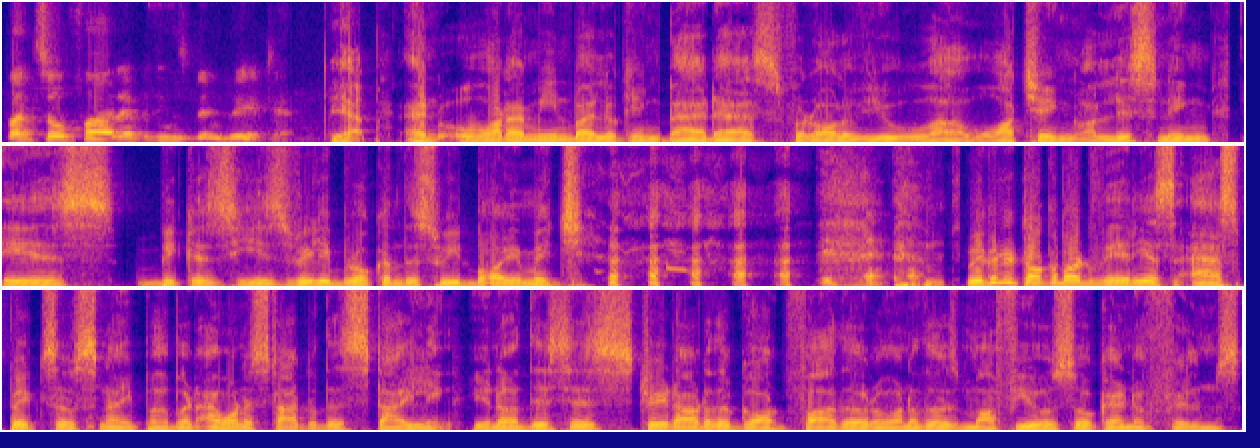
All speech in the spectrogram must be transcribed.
but so far, everything's been great. Yeah. And what I mean by looking badass for all of you who are watching or listening is because he's really broken the sweet boy image. We're going to talk about various aspects of Sniper, but I want to start with the styling. You know, this is straight out of The Godfather or one of those mafioso kind of films.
